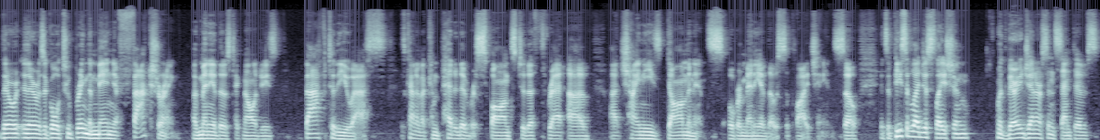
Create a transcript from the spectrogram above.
there, there was a goal to bring the manufacturing of many of those technologies back to the US as kind of a competitive response to the threat of uh, Chinese dominance over many of those supply chains. So it's a piece of legislation with very generous incentives.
